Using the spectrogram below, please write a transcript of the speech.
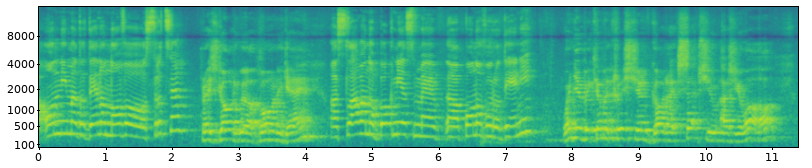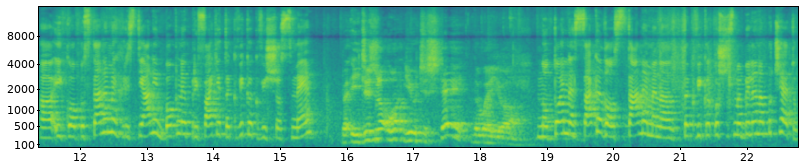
Он има дадено ново срце. Praise God, we are born again. А, Слава на Бог, ние сме поново родени. When you become a Christian, God accepts you as you are, А, И кога постанеме християни, Бог не прифаќа такви какви што сме, but He does not want you to stay the way you are. но Тој не сака да останеме на такви како што сме биле на почеток.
